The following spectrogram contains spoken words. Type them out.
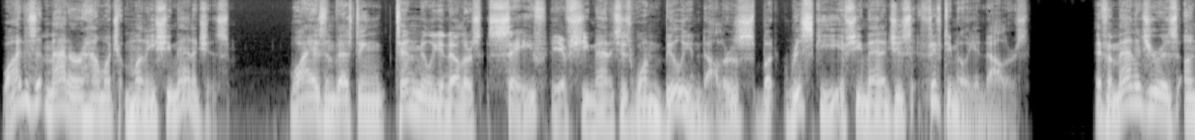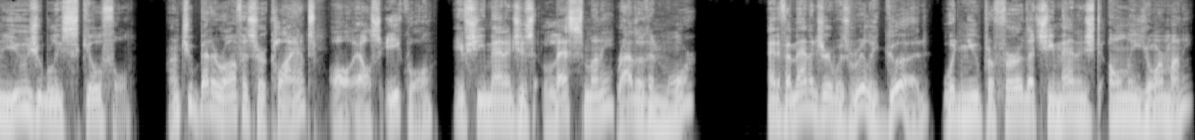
why does it matter how much money she manages? Why is investing $10 million safe if she manages $1 billion, but risky if she manages $50 million? If a manager is unusually skillful, aren't you better off as her client, all else equal, if she manages less money rather than more? And if a manager was really good, wouldn't you prefer that she managed only your money?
